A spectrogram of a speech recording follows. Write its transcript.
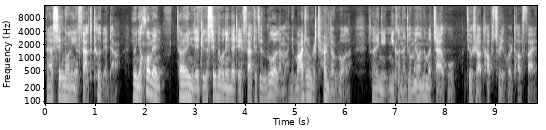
它 signaling effect 特别大。因为你后面相当于你的这个 signaling 的这 effect 就弱了嘛，你 marginal return 就弱了，所以你你可能就没有那么在乎，就是要 top three 或者 top five。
